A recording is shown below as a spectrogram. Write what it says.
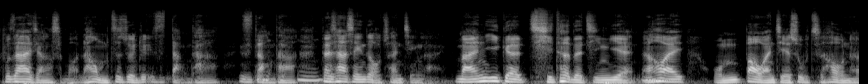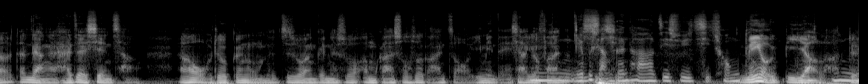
不知道他在讲什么，然后我们制作人就一直挡他，一直挡他，嗯嗯、但是他声音都有串进来，蛮一个奇特的经验。然后后来我们报完结束之后呢，他两个人还在现场，然后我就跟我们的制作人跟他说：“啊、我们赶快收收，赶快走，以免等一下又发生。”也不想跟他继续起冲突，没有必要了，对，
